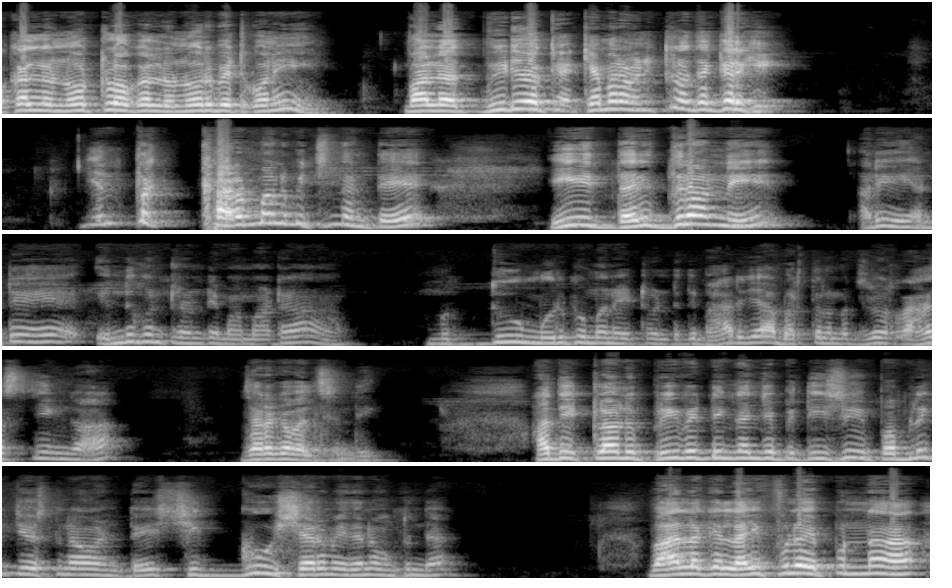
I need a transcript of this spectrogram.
ఒకళ్ళు నోట్లో ఒకళ్ళు నోరు పెట్టుకొని వాళ్ళ వీడియో కెమెరా ఇట్లా దగ్గరికి. ఎంత కర్మ అనిపించిందంటే ఈ దరిద్రాన్ని అది అంటే ఎందుకంటారంటే మా మాట ముద్దు మురిపం అనేటువంటిది భార్యాభర్తల మధ్యలో రహస్యంగా జరగవలసింది. అది ఇట్లా నువ్వు ప్రీ వెడ్డింగ్ అని చెప్పి తీసి పబ్లిక్ చేస్తున్నావంటే సిగ్గు శరం ఏదైనా ఉంటుందా? వాళ్ళకి లైఫ్లో ఎప్పుడన్నా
